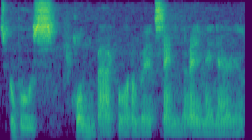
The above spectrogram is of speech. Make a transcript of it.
Scoople's holding back a little bit, staying in that A main area.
